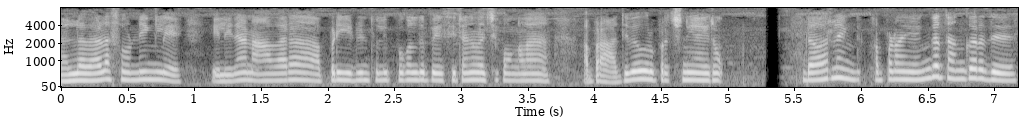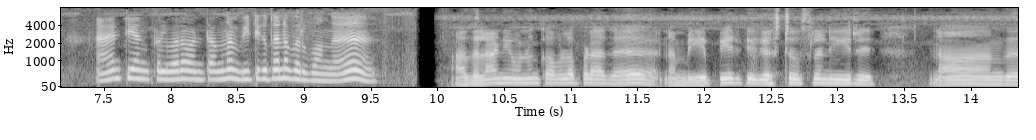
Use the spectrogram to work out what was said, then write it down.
நல்ல வேலை சொன்னீங்களே. இல்லைன்னா நான் வேற அப்படி இப்படின்னு சொல்லி புகழ்ந்து பேசிட்டேன்னு வச்சுக்கோங்களேன். அப்புறம் அதுவே ஒரு பிரச்சனையாயிரும். டார்லிங் அப்போ நான் எங்கே தங்குறது? ஆன்ட்டி அங்கிள் வேற வந்துட்டாங்கன்னா வீட்டுக்கு தானே வருவாங்க? அதெல்லாம் நீ ஒன்றும் கவலைப்படாத. நம்ம எப்பயும் இருக்க கெஸ்ட் ஹவுஸில் நீ இரு. நான் அங்கே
